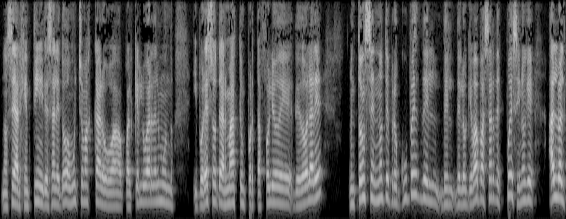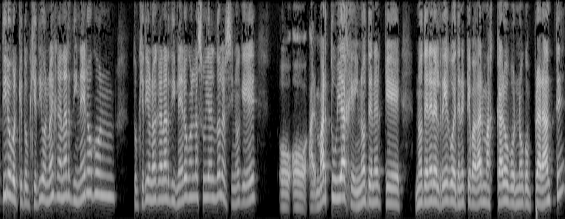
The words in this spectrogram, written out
no sé, a Argentina y te sale todo mucho más caro o a cualquier lugar del mundo y por eso te armaste un portafolio de, dólares, entonces no te preocupes de lo que va a pasar después, sino que hazlo al tiro porque tu objetivo no es ganar dinero con, tu objetivo no es ganar dinero con la subida del dólar, sino que es o, armar tu viaje y no tener que no tener el riesgo de tener que pagar más caro por no comprar antes.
